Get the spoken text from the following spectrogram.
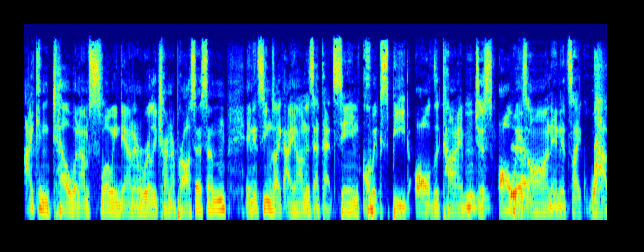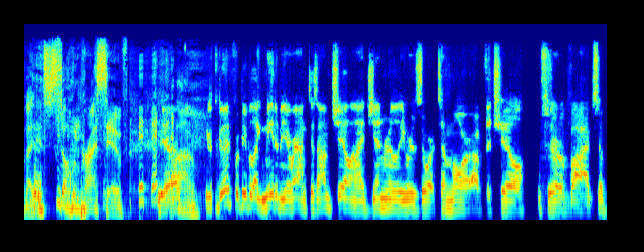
I can tell when I'm slowing down and really trying to process something. And it seems like is at that same quick speed all the time, mm-hmm. just always yeah. on. And it's like, wow, that it's so impressive. Yeah. Um, it's good for people like me to be around because I'm chill and I generally resort to more of the chill sort of vibe. So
